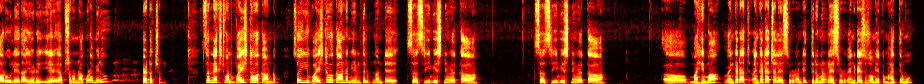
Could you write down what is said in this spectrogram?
ఆరు లేదా ఏడు ఏ ఆప్షన్ ఉన్నా కూడా మీరు పెట్టొచ్చండి. సో నెక్స్ట్ వన్ వైష్ణవ కాండం. సో ఈ వైష్ణవ కాండం ఏం తెలుపుతుందంటే సో శ్రీ విష్ణువు యొక్క సో శ్రీ విష్ణువు యొక్క మహిమ వెంకటాచ వెంకటాచలేశ్వరుడు అంటే తిరుమలేశ్వరుడు వెంకటేశ్వర స్వామి యొక్క మహత్యము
